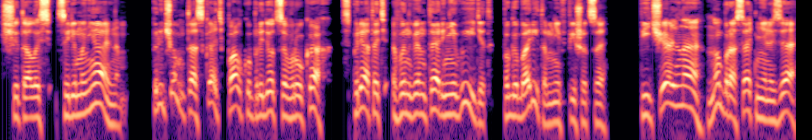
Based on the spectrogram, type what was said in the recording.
считалось церемониальным. Причем таскать палку придется в руках, спрятать в инвентарь не выйдет, по габаритам не впишется. Печально, но бросать нельзя.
